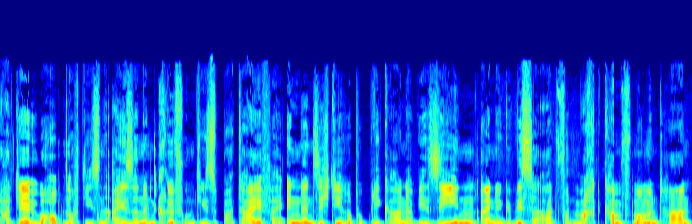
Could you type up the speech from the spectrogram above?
hat er überhaupt noch diesen eisernen Griff um diese Partei? Verändern sich die Republikaner? Wir sehen eine gewisse Art von Machtkampf momentan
